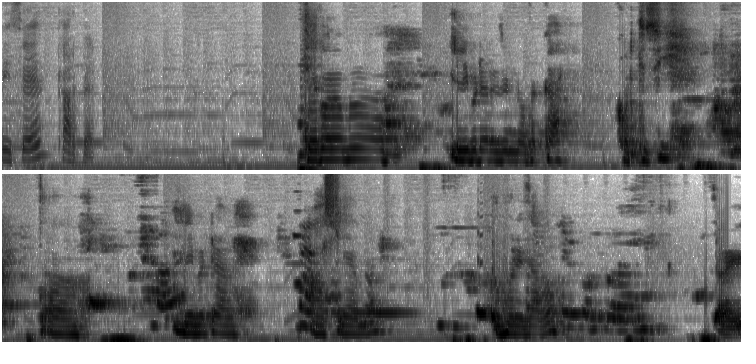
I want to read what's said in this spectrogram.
নিচে কার্পেট এখন আমরা এলিভেটারের জন্য অপেক্ষা করতেছি। তো এলিভেটার আসলে আমরা উপরে যাব। এই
